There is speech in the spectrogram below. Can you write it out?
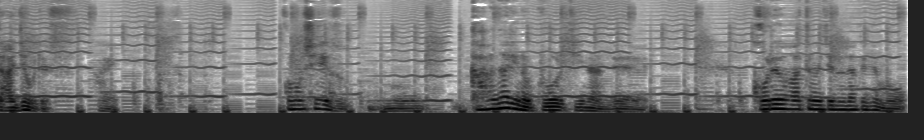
大丈夫です。はい。このシリーズもうかなりのクオリティなんでこれを集めてるだけでも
